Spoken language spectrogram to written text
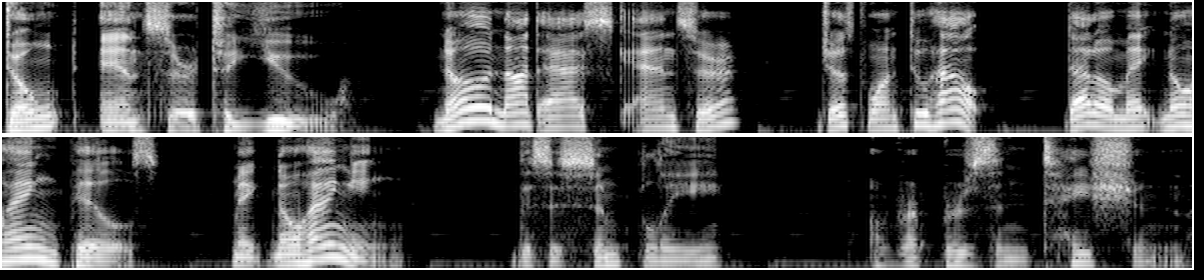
don't answer to you. No, not ask, answer. Just want to help. That'll make no hang pills. Make no hanging. This is simply a representation.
